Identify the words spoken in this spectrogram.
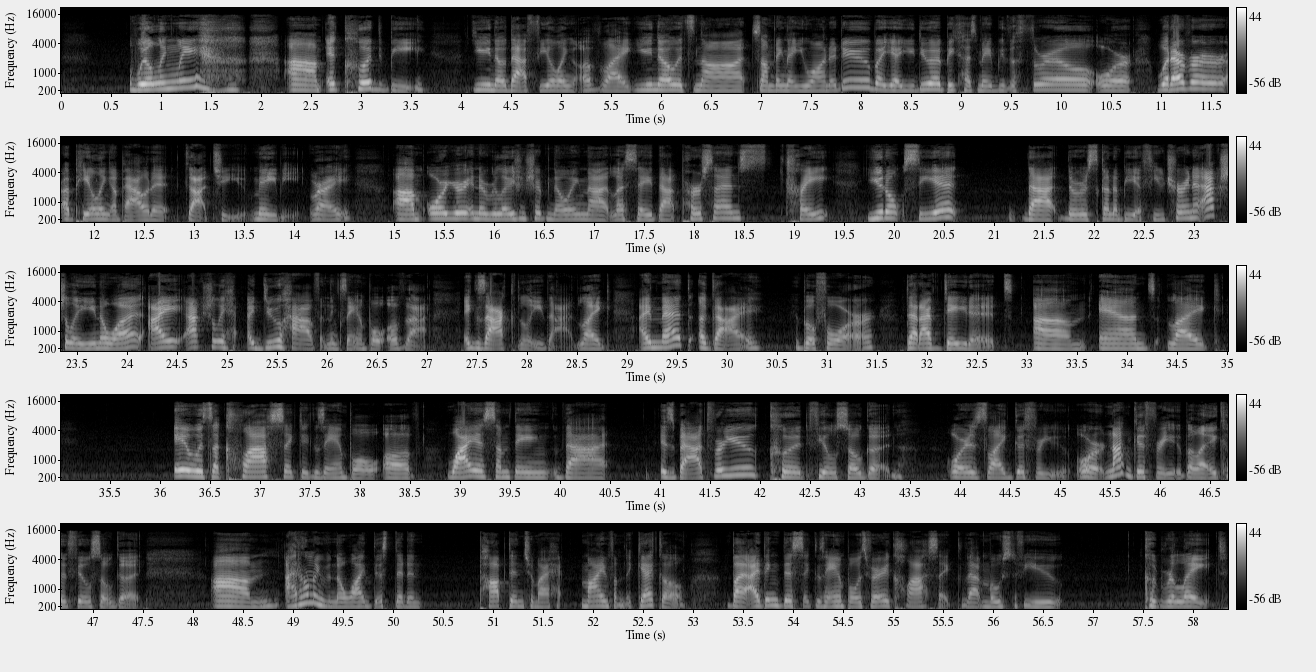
willingly, um, it could be, you know, that feeling of like, you know, it's not something that you want to do, but yeah, you do it because maybe the thrill or whatever appealing about it got to you, maybe, right? Um, or you're in a relationship knowing that, let's say, that person's trait you don't see it that there's going to be a future in it. Actually you know what? I actually i do have an example of that exactly that. Like i met a guy before that i've dated um and like it was a classic example of why is something that is bad for you could feel so good or is like good for you or not good for you but like it could feel so good um i don't even know why this didn't popped into my mind from the get-go but i think this example is very classic that most of you could relate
